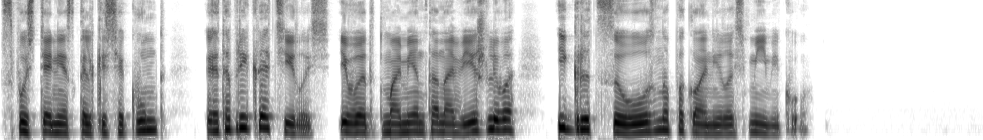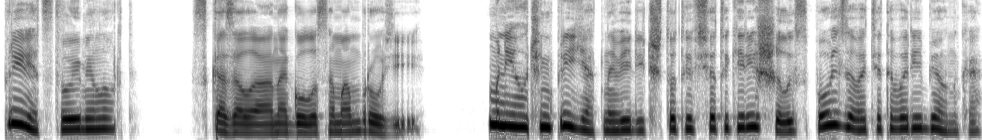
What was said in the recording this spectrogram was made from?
Спустя несколько секунд это прекратилось, и в этот момент она вежливо и грациозно поклонилась мимику. «Приветствую, милорд», — сказала она голосом Амброзии. «Мне очень приятно видеть, что ты все-таки решил использовать этого ребенка.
